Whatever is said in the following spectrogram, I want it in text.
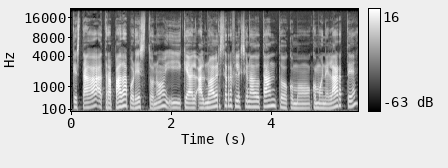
que está atrapada por esto, ¿no? Y que al, al no haberse reflexionado tanto como, como en el arte,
